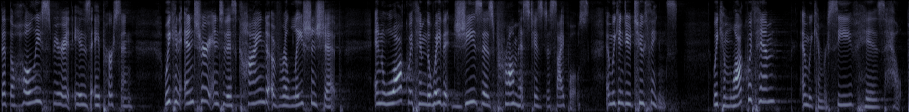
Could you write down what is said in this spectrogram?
that the Holy Spirit is a person, we can enter into this kind of relationship and walk with Him the way that Jesus promised His disciples. And we can do two things we can walk with Him and we can receive his help.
